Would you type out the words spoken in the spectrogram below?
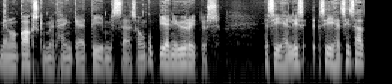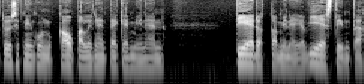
Meillä on 20 henkeä tiimissä ja se on kuin pieni yritys – ja siihen, siihen sisältyy sitten niin kuin kaupallinen tekeminen, tiedottaminen ja viestintä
